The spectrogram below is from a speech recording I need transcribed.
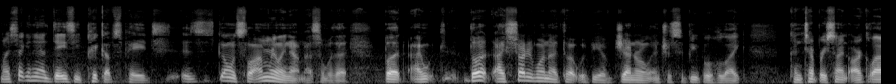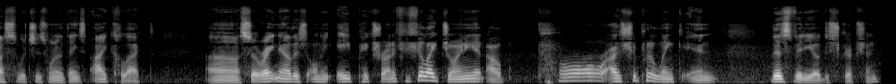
My secondhand Daisy pickups page is going slow. I'm really not messing with it, but I thought I started one I thought would be of general interest to people who like contemporary signed art glass, which is one of the things I collect. Uh, so right now there's only a picture on. If you feel like joining it, I'll I should put a link in this video description.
